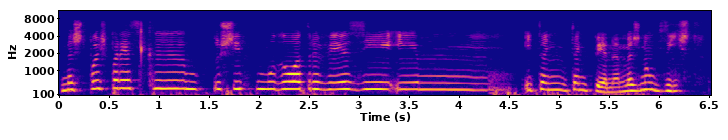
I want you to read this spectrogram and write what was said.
Mas depois parece que o shift mudou outra vez e, e, hum, e tenho, tenho pena, mas não desisto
